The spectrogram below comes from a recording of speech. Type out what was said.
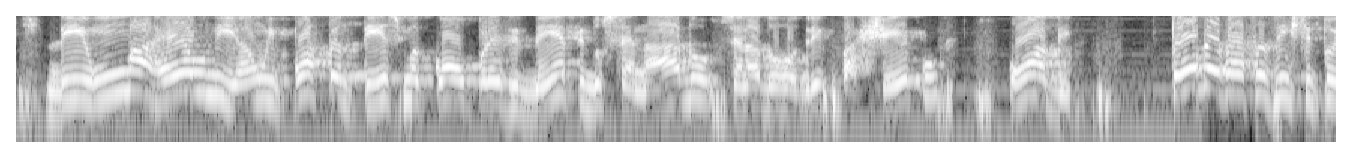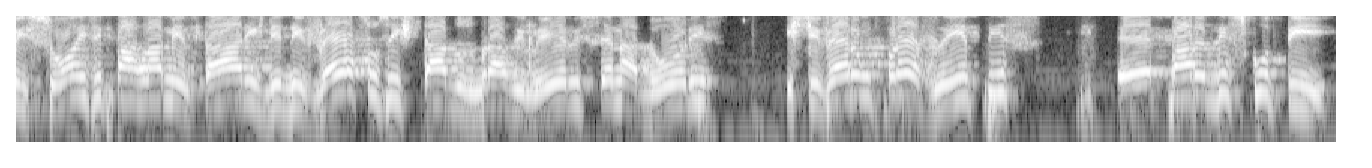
de uma reunião importantíssima com o presidente do Senado, senador Rodrigo Pacheco, onde todas essas instituições e parlamentares de diversos estados brasileiros, senadores, estiveram presentes é, para discutir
